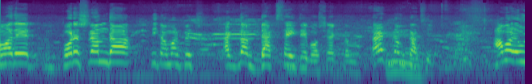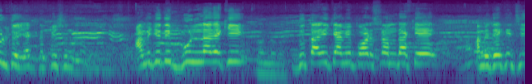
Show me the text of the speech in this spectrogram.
আমাদের পরেশরাম দা ঠিক আমার পেছ একদম ব্যাক সাইডে বসে, একদম একদম কাছে। আমার উল্টোই, একদম পিছন দিকে। আমি যদি ভুল না দেখি, দু তারিখে আমি পরেশরাম দাকে আমি দেখেছি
